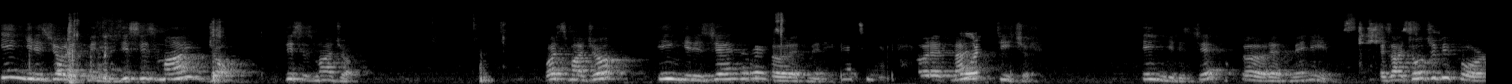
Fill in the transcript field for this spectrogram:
İngilizce öğretmeniyim. This is my job. This is my job. What's my job? İngilizce öğretmeniyim. Öğretmen, teacher. İngilizce öğretmeniyim. As I told you before,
